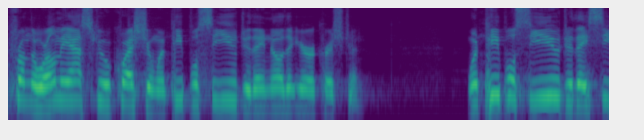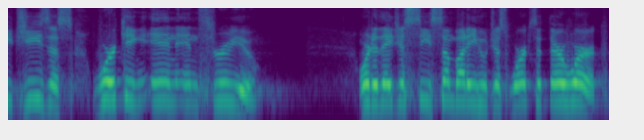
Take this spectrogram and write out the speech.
from the world. Let me ask you a question. When people see you, do they know that you're a Christian? When people see you, do they see Jesus working in and through you? Or do they just see somebody who just works at their work,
